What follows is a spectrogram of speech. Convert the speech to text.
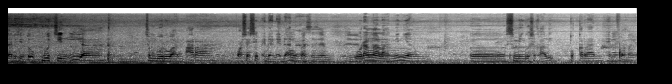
Dari situ bucin iya, cemburuan parah, posesif oh edan-edanan. pas saya orang ngalamin yang eh, seminggu sekali tukeran handphone.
